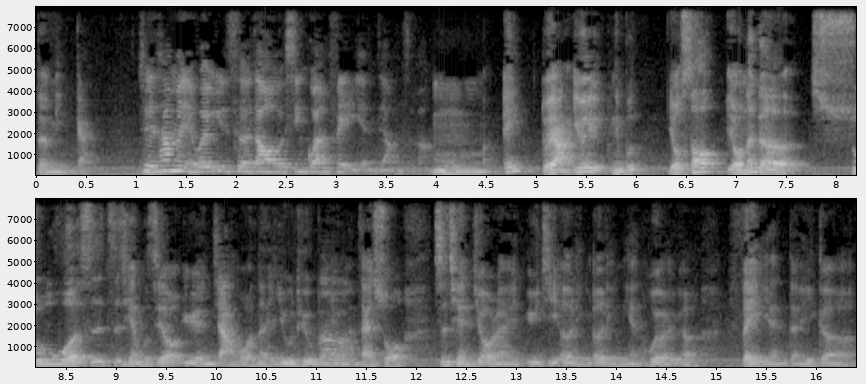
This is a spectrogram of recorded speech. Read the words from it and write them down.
的敏感。所以他们也会预测到新冠肺炎这样子吗？嗯，哎，对啊，因为你不有时候有那个书，或者是之前不是有预言家或那 YouTube 有人在说，之前就有人预计二零二零年会有一个肺炎的一个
